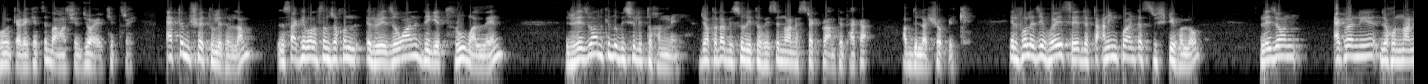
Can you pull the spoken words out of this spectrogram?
ভূমিকা রেখেছে বাংলাদেশের জয়ের ক্ষেত্রে। একটা বিষয় তুলে ধরলাম। সাকিব আল হাসান যখন রেজওয়ানের দিকে থ্রু মারলেন, রেজওয়ান কিন্তু বিচলিত হননি। যতটা বিচলিত হয়েছে নন স্ট্রাইক প্রান্তে থাকা আবদুল্লাহ শফিক। এর ফলে যে হয়েছে, যে টার্নিং পয়েন্টটা সৃষ্টি হলো, রেজওয়ান এক রান নিয়ে যখন নন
